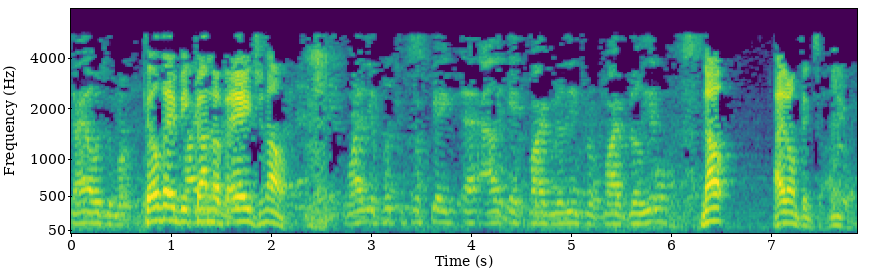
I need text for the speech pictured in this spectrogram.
guy owes them Till they become of age, no. Why do you put uh, allocate five million from five billion? No, I don't think so. Anyway.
